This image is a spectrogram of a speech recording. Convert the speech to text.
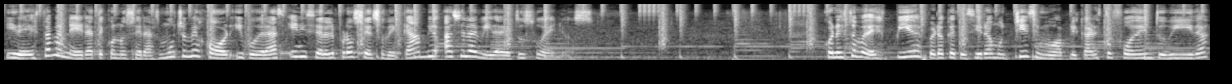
y de esta manera te conocerás mucho mejor y podrás iniciar el proceso de cambio hacia la vida de tus sueños. Con esto me despido, espero que te sirva muchísimo aplicar este FODE en tu vida,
